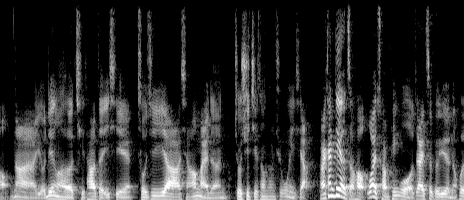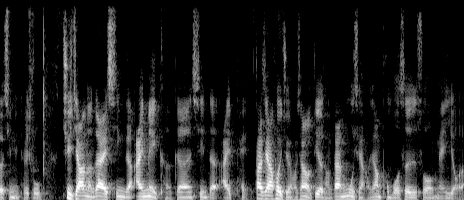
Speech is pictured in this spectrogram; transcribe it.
好，那有任何其他的一些手机啊，想要买的就去杰森通去问一下。来看第二则哈，外传苹果在这个月呢会有新品推出，聚焦呢在新的 iMac 跟新的 iPad。大家会觉得好像有第二场，但目前好像彭博社是说没有了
